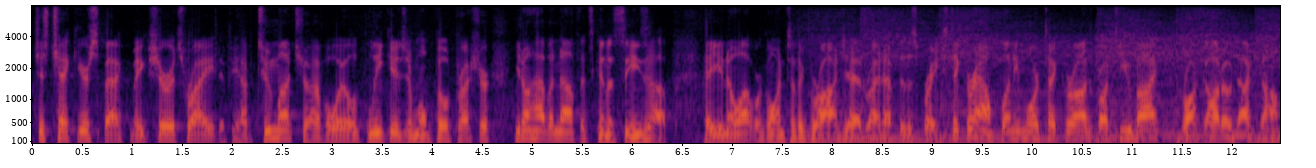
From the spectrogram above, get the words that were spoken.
Just check your spec, make sure it's right. If you have too much, you'll have oil leakage, it won't build pressure. You don't have enough, it's gonna seize up. Hey, you know what? We're going to the Garage Ed right after this break. Stick around, plenty more Tech Garage brought to you by rockauto.com.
